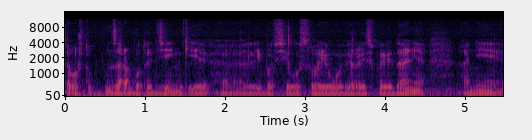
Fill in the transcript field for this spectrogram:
того, чтобы заработать деньги, либо в силу своего вероисповедания, они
